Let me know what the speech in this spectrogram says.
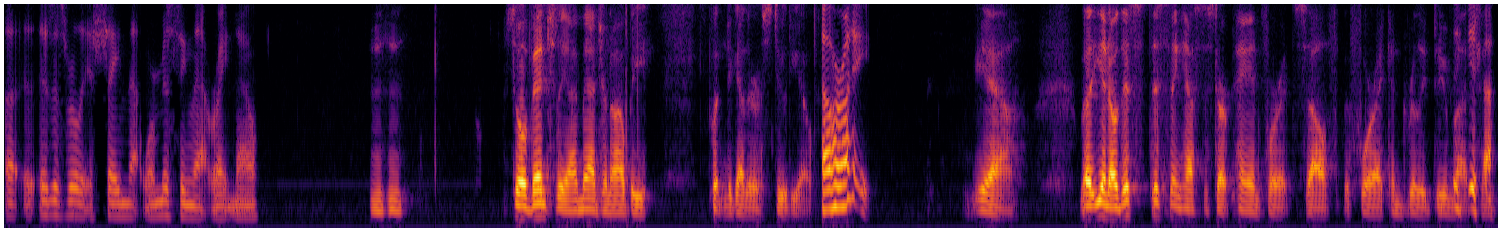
Uh, it is really a shame that we're missing that right now. hmm So eventually, I imagine I'll be putting together a studio. All right. Yeah. But you know this this thing has to start paying for itself before I can really do much. Yeah. And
